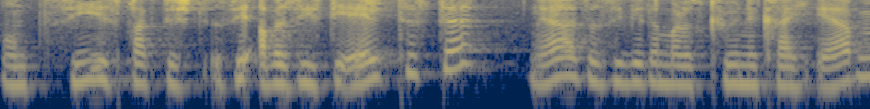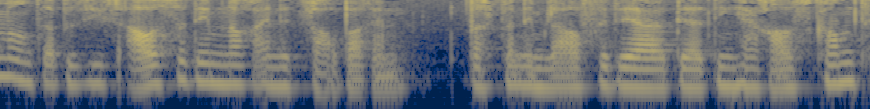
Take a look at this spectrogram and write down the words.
Und sie ist praktisch, sie, aber sie ist die Älteste ja, also sie wird einmal das Königreich erben, und aber sie ist außerdem noch eine Zauberin, was dann im Laufe der, der Ding herauskommt.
